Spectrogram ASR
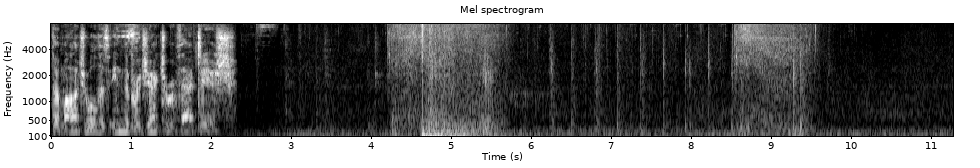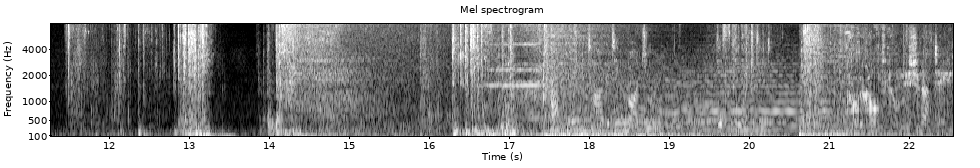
the module is in the projector of that dish. Uplink targeting module. Disconnected. Protocol 2 mission update.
